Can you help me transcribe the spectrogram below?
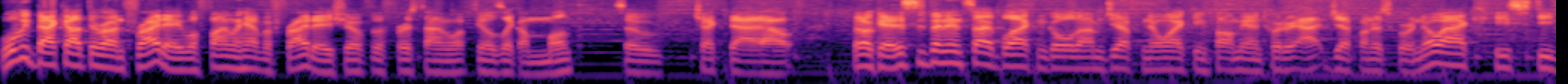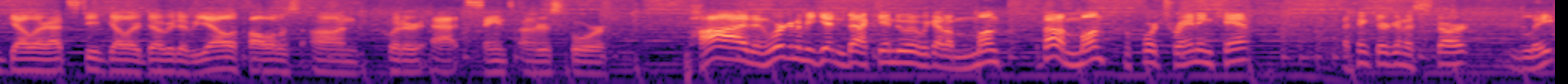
We'll be back out there on Friday. We'll finally have a Friday show for the first time in what feels like a month. So check that out. But okay, this has been Inside Black and Gold. I'm Jeff Nowak. You can follow me on Twitter at Jeff underscore Nowak. He's Steve Geller at Steve Geller WWL. Follow us on Twitter at Saints underscore pod. And we're going to be getting back into it. We got a month, about a month before training camp. I think they're going to start late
